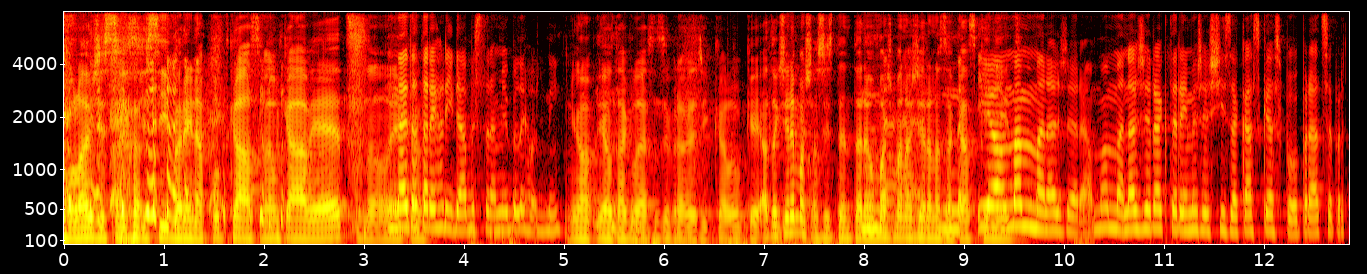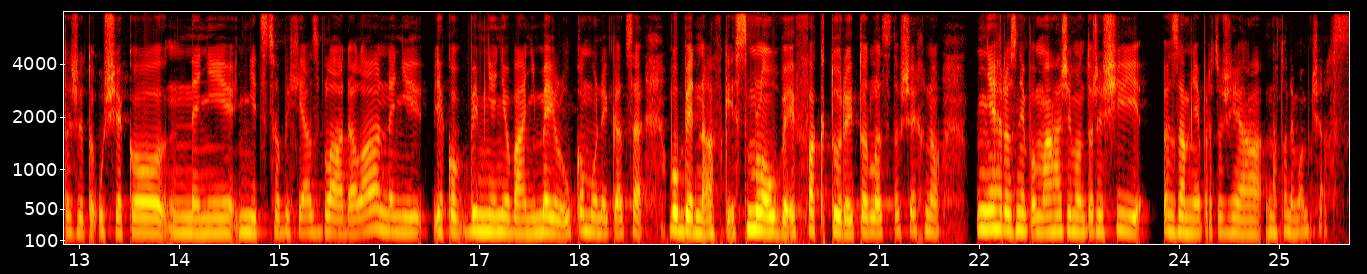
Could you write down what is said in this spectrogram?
vole, že si, že si ji bere na podcast, velká věc. No, Ne, jako, ta tady hlídá, abyste na mě byli hodný. Jo, jo, takhle, já jsem si právě říkal, OK. A takže nemáš asistenta, nebo máš Ne, manažera na zakázky? Ne, jo, nic? mám manažera. Mám manažera, který mi řeší zakázky a spolupráce, protože to už jako není nic, co bych já zvládala. Není jako vyměňování mailů, komunikace, objednávky, smlouvy, faktury, tohle to všechno. Mně hrozně pomáhá, že on to řeší za mě, protože já na to nemám čas.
